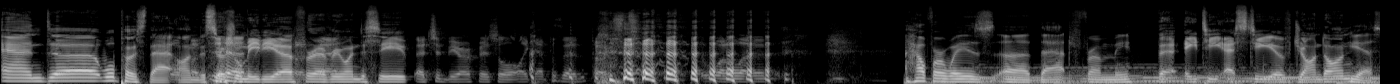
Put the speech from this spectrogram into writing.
And uh, we'll post that on the social Yeah. media for everyone to see. That should be our official like episode post. One eleven. How far away is uh, that from me? The ATST of John Don. Yes.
